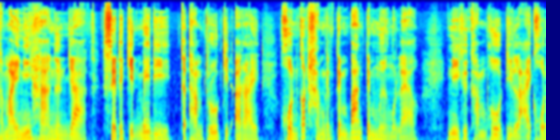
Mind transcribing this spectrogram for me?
สมัยนี้หาเงินยาก เศรษฐกิจไม่ดีจะทำธุรกิจอะไร คนก็ทำกันเต็มบ้านเต็มเมืองหมดแล้ว นี่คือคำพูดที่หลายคน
